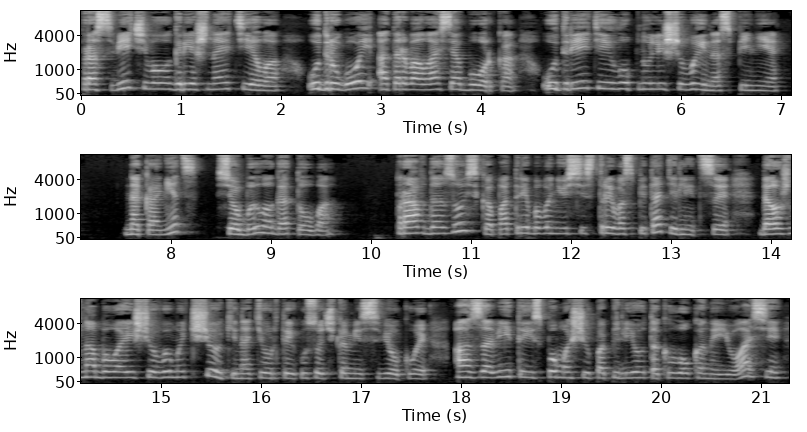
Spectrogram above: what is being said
просвечивало грешное тело, у другой оторвалась оборка, у третьей лопнули швы на спине. Наконец, все было готово. Правда, Зоська по требованию сестры-воспитательницы должна была еще вымыть щеки, натертые кусочками свеклы, а завитые с помощью попельоток локоны Юаси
